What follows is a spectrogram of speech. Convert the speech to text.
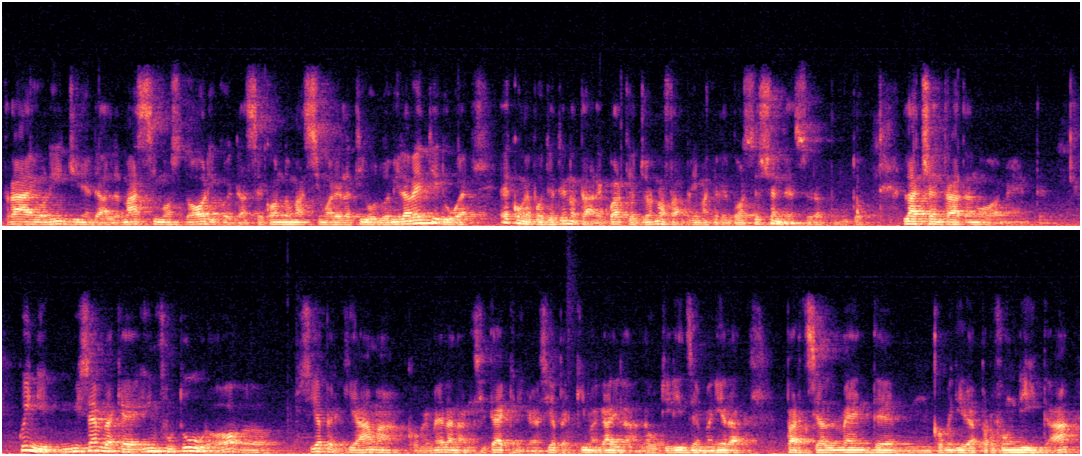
trae origine dal massimo storico e dal secondo massimo relativo 2022 e come potete notare qualche giorno fa, prima che le borse scendessero, appunto l'ha centrata nuovamente. Quindi mi sembra che in futuro, eh, sia per chi ama come me l'analisi tecnica, sia per chi magari la, la utilizza in maniera parzialmente mh, come dire, approfondita,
